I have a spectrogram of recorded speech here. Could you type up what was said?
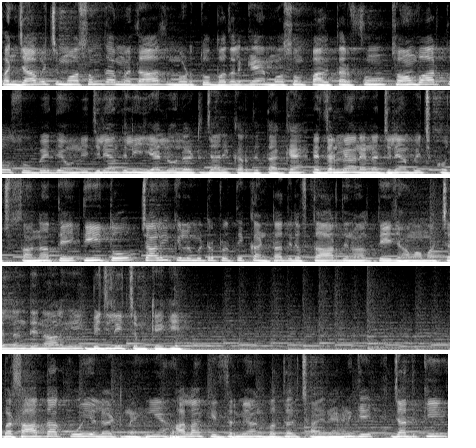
ਪੰਜਾਬ ਵਿੱਚ ਮੌਸਮ ਦਾ ਮਿਜ਼ਾਜ ਮੁੜ ਤੋਂ ਬਦਲ ਗਿਆ ਹੈ। ਮੌਸਮ ਵਿਭਾਗ ਤਰਫੋਂ ਸੋਮਵਾਰ ਤੋਂ ਸੂਬੇ ਦੇ 19 ਜ਼ਿਲ੍ਹਿਆਂ ਦੇ ਲਈ ਯੈਲੋ ਅਲਰਟ ਜਾਰੀ ਕਰ ਦਿੱਤਾ ਗਿਆ ਹੈ। ਇਸ ਦਰਮਿਆਨ ਇਹਨਾਂ ਜ਼ਿਲ੍ਹਿਆਂ ਵਿੱਚ ਕੁਝ ਸਥਾਨਾਂ ਤੇ 30 ਤੋਂ 40 ਕਿਲੋਮੀਟਰ ਪ੍ਰਤੀ ਘੰਟਾ ਦੀ ਰਫ਼ਤਾਰ ਦੇ ਨਾਲ ਤੇਜ਼ ਹਵਾਵਾਂ ਚੱਲਣ ਦੇ ਨਾਲ ਹੀ ਬਿਜਲੀ ਚਮਕੇਗੀ। ਬਰਸਾਤ ਦਾ ਕੋਈ ਅਲਰਟ ਨਹੀਂ ਹੈ। ਹਾਲਾਂਕਿ ਇਸ ਦਰਮਿਆਨ ਬੱਦਲ ਛਾਏ ਰਹਿਣਗੇ, ਜਦਕਿ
